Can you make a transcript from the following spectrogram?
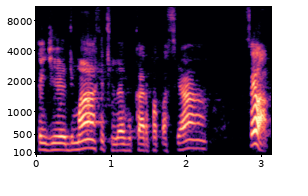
tem dinheiro de marketing, leva o cara para passear, sei lá.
